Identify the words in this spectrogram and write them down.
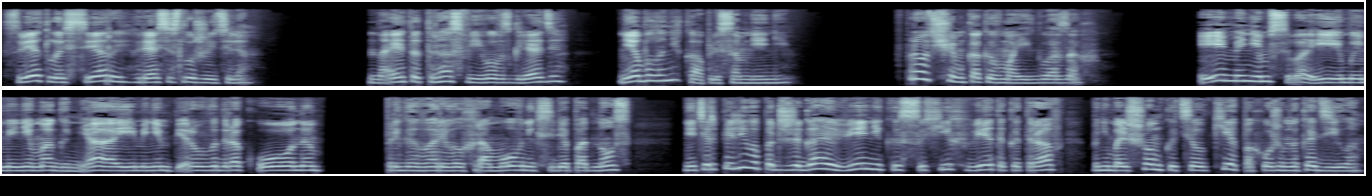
светло-серой рясе служителя. На этот раз в его взгляде не было ни капли сомнений. Впрочем, как и в моих глазах. «Именем своим, именем огня, именем первого дракона», — приговаривал храмовник себе под нос — нетерпеливо поджигая веник из сухих веток и трав в небольшом котелке, похожем на кадило.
